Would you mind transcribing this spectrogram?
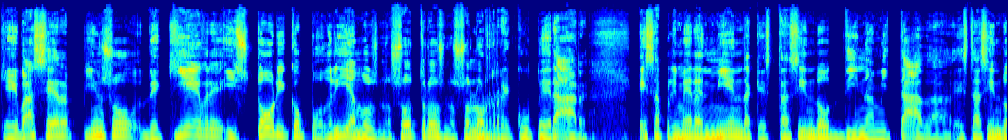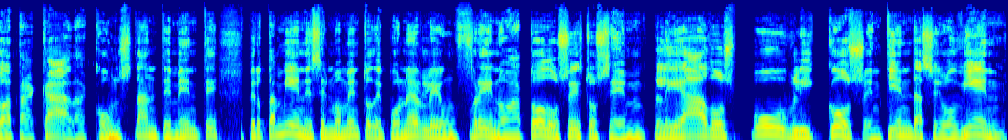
que va a ser, pienso, de quiebre histórico, podríamos nosotros no solo recuperar esa primera enmienda que está siendo dinamitada, está siendo atacada constantemente, pero también es el momento de ponerle un freno a todos estos empleados públicos, entiéndaselo bien,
